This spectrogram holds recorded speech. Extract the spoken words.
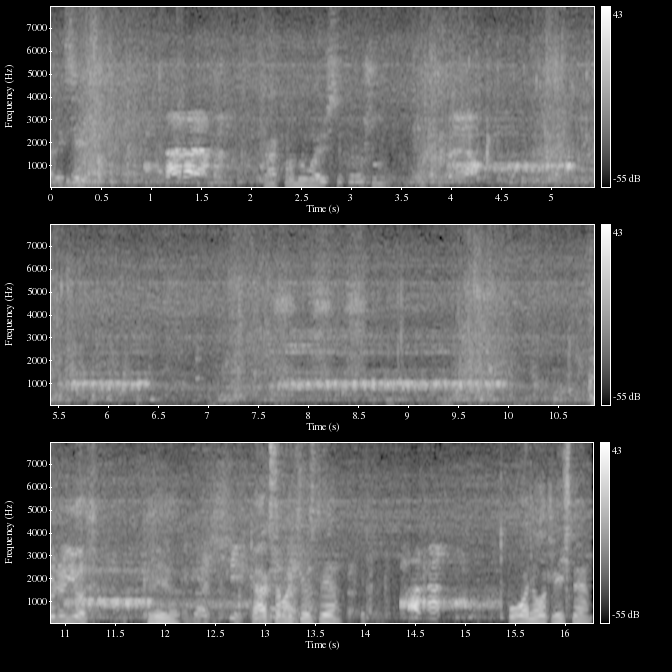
Алексей, Да, да, я слышу. как продуваешься хорошо? Клюет. Клею. Как самочувствие? Отлично. Понял, отлично.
